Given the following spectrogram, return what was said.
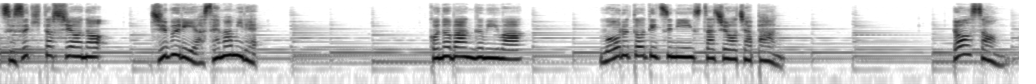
鈴木敏夫のジブリ汗まみれ。この番組はウォルト・ディズニー・スタジオ・ジャパン。ローソン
